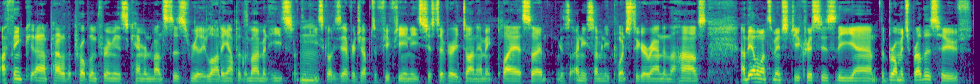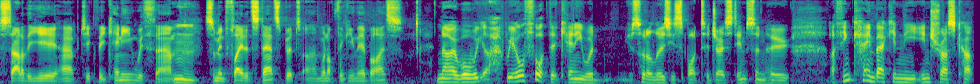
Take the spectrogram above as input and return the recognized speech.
I think uh, part of the problem for him is Cameron Munster's really lighting up at the moment. He's, I think mm. he's got his average up to 50 and he's just a very dynamic player. So there's only so many points to go around in the halves. And the other one to mention to you, Chris, is the um, the Bromwich brothers who've started the year, uh, particularly Kenny, with um, mm. some inflated stats, but um, we're not thinking they're buys. No, well, we, we all thought that Kenny would sort of lose his spot to Joe Stimson, who I think came back in the Intrust Cup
